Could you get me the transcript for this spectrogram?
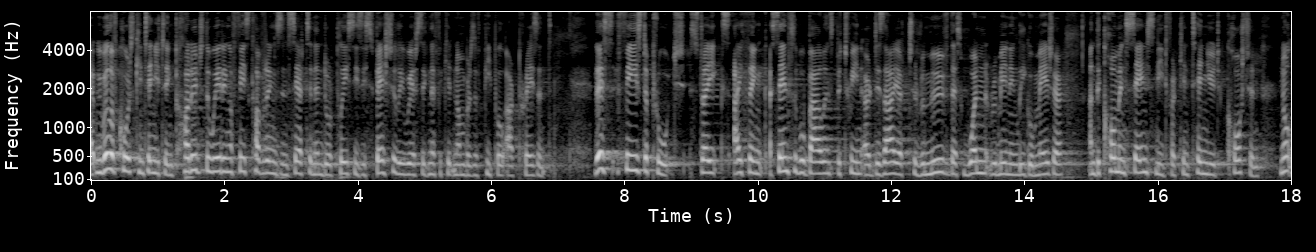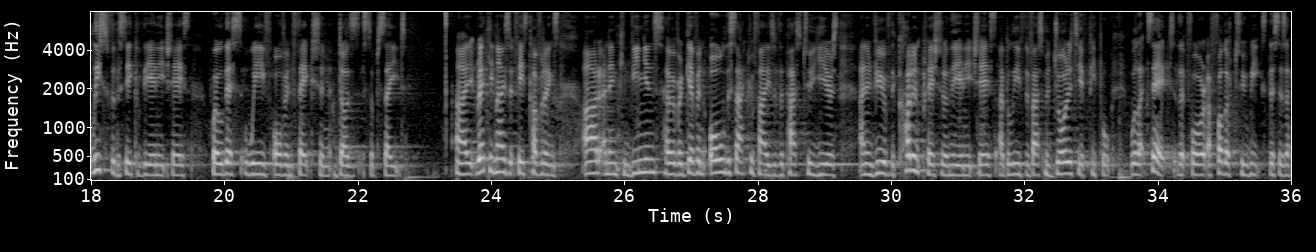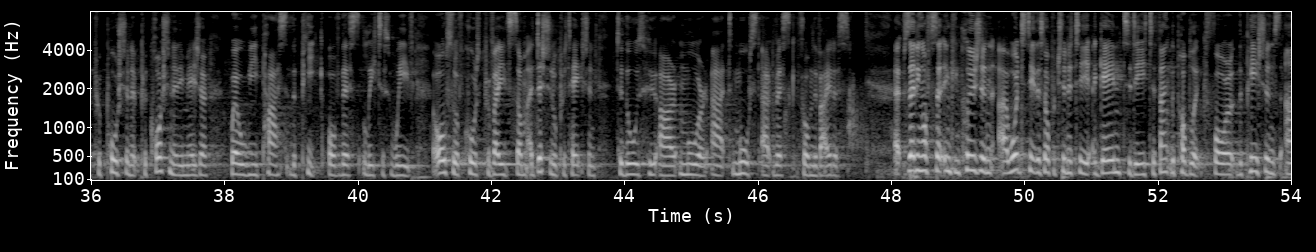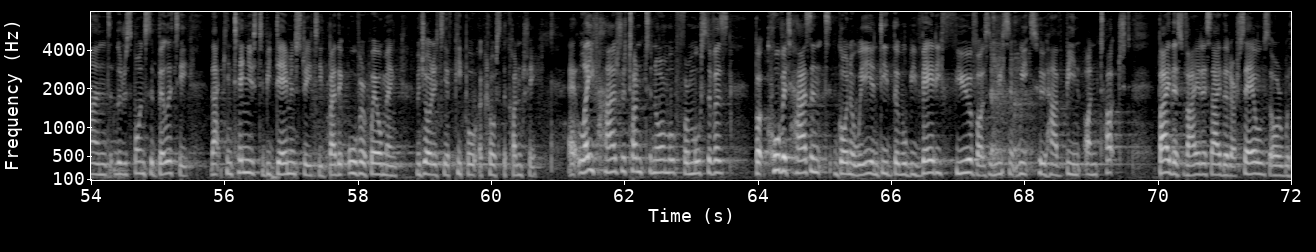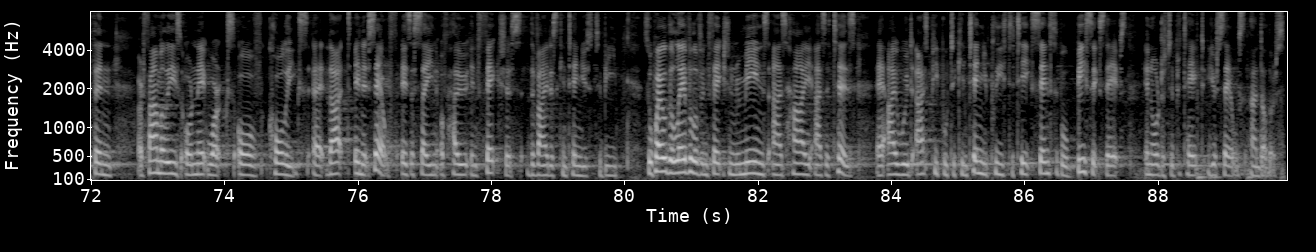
Uh, we will, of course, continue to encourage the wearing of face coverings in certain indoor places, especially where significant numbers of people are present. This phased approach strikes, I think, a sensible balance between our desire to remove this one remaining legal measure and the common sense need for continued caution, not least for the sake of the NHS, while this wave of infection does subside. I recognise that face coverings are an inconvenience. However, given all the sacrifice of the past two years and in view of the current pressure on the NHS, I believe the vast majority of people will accept that for a further two weeks this is a proportionate precautionary measure while we pass the peak of this latest wave. It also, of course, provides some additional protection to those who are more at, most at risk from the virus. Uh, Presiding officer, in conclusion, I want to take this opportunity again today to thank the public for the patience and the responsibility that continues to be demonstrated by the overwhelming majority of people across the country. Uh, life has returned to normal for most of us, but COVID hasn't gone away. Indeed, there will be very few of us in recent weeks who have been untouched by this virus, either ourselves or within our families or networks of colleagues. Uh, that in itself is a sign of how infectious the virus continues to be. So while the level of infection remains as high as it is, uh, I would ask people to continue, please, to take sensible, basic steps in order to protect yourselves and others.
